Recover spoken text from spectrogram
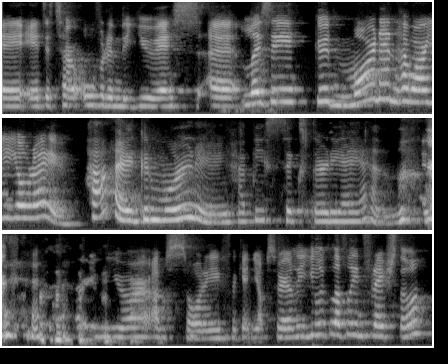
editor over in the US. Uh, Lizzy, good morning. How are you? You all right? Hi, good morning. Happy 6.30 a.m. you are, I'm sorry for getting you up so early. You look lovely and fresh though.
